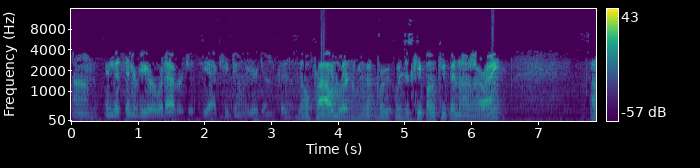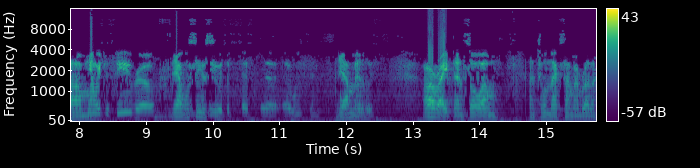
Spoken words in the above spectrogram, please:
um, in this interview or whatever, just yeah, keep doing what you're doing. Cause no problem, man. We'll, we'll just keep on keeping on. All right. Um, Can't wait to see you, bro. Yeah, we'll see you soon. see you at, the, at, uh, at Winston. Yeah, man. Really. All right then. So um, until next time, my brother.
